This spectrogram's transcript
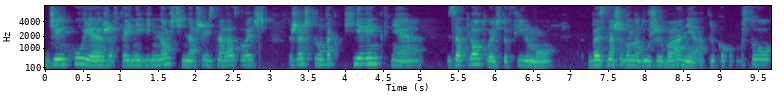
dziękuję, że w tej niewinności naszej znalazłeś rzecz, którą tak pięknie zaplotłeś do filmu, bez naszego nadużywania, tylko po prostu e,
